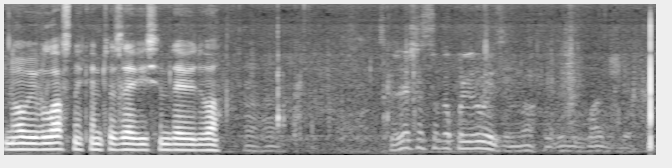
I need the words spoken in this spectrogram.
Новий власник МТЗ 892. Скажи, що сука полірується, нахуй, заїбать, блядь.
